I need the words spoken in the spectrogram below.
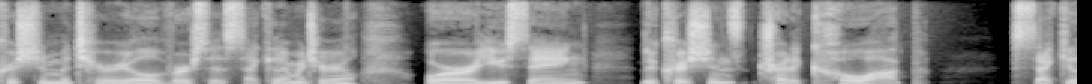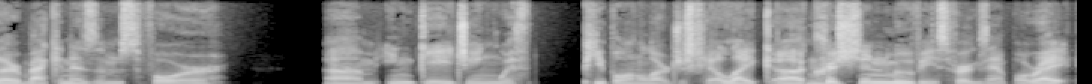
Christian material versus secular material? Or are you saying the Christians try to co op secular mechanisms for um, engaging with people on a larger scale, like uh, Mhm. Christian movies, for example, right?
